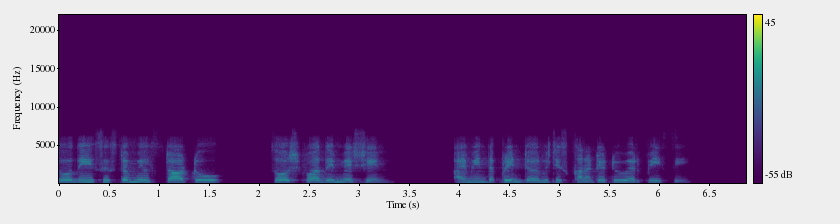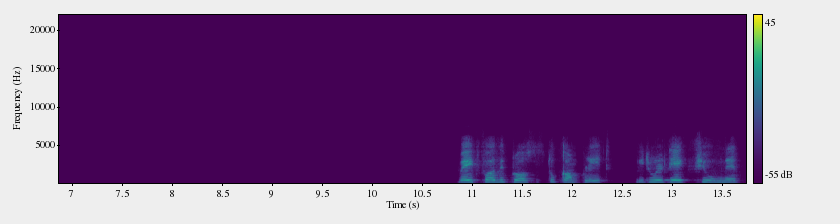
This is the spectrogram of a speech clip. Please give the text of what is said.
So the system will start to search for the machine, I mean the printer which is connected to your PC. Wait for the process to complete. It will take few minutes.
